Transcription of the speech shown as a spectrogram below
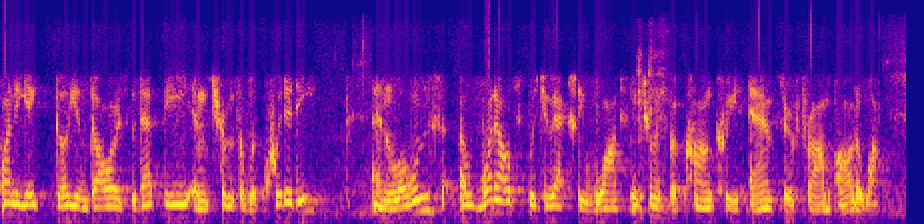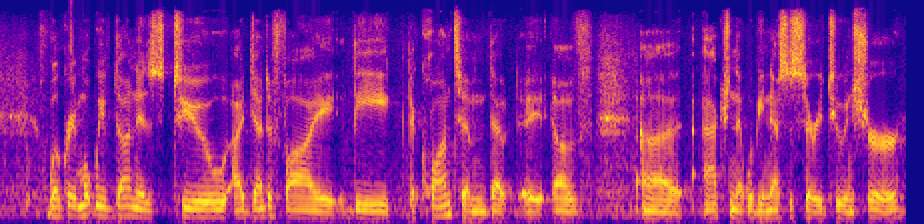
28 billion dollars. Would that be in terms of liquidity? And loans. Uh, what else would you actually want in terms of a concrete answer from Ottawa? Well, Graham, what we've done is to identify the the quantum that uh, of uh, action that would be necessary to ensure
